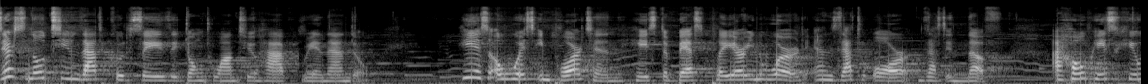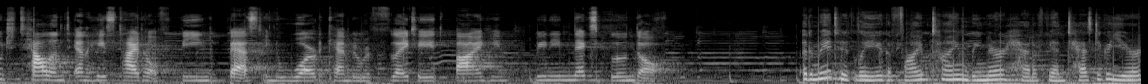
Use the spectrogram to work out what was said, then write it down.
There's no team that could say they don't want to have Ronaldo. He is always important, he's the best player in the world, and that's all, that's enough. I hope his huge talent and his title of being the best in the world can be reflected by him winning next d'Or. Admittedly, the five time winner had a fantastic year,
